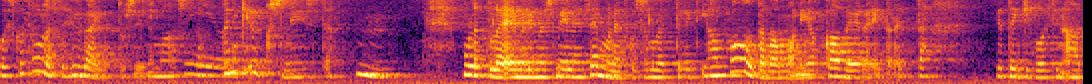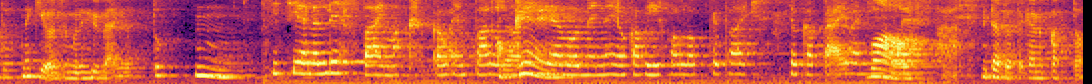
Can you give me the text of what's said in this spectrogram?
Voisiko se olla se hyvä juttu siinä maassa? Joo. Ainakin yksi niistä. Hmm. Mulle tulee Emeli myös mieleen semmoinen, että kun sä luettelit ihan valtavan monia kavereita, että jotenkin voisin ajatella, että nekin on semmoinen hyvä juttu. Hmm. Sitten siellä leffa ei maksa kauhean paljon. Okei. Siellä voi mennä joka viikonloppu tai joka päivä niin Wow. leffaan. Mitä te olette käynyt katsoa?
